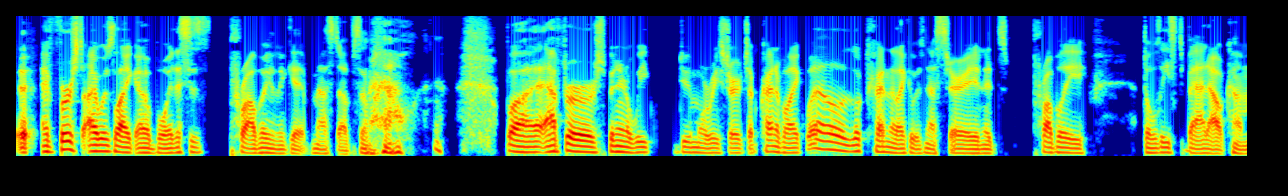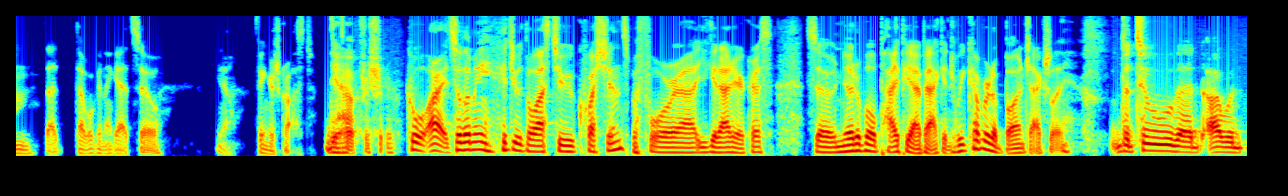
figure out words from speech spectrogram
at first, I was like, "Oh boy, this is probably going to get messed up somehow." but after spending a week doing more research, I'm kind of like, "Well, it looked kind of like it was necessary, and it's probably the least bad outcome that that we're going to get." So, you know, fingers crossed. Yeah, for sure. Cool. All right. So let me hit you with the last two questions before uh, you get out of here, Cris. So notable PyPI package. We covered a bunch actually. The two that I would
